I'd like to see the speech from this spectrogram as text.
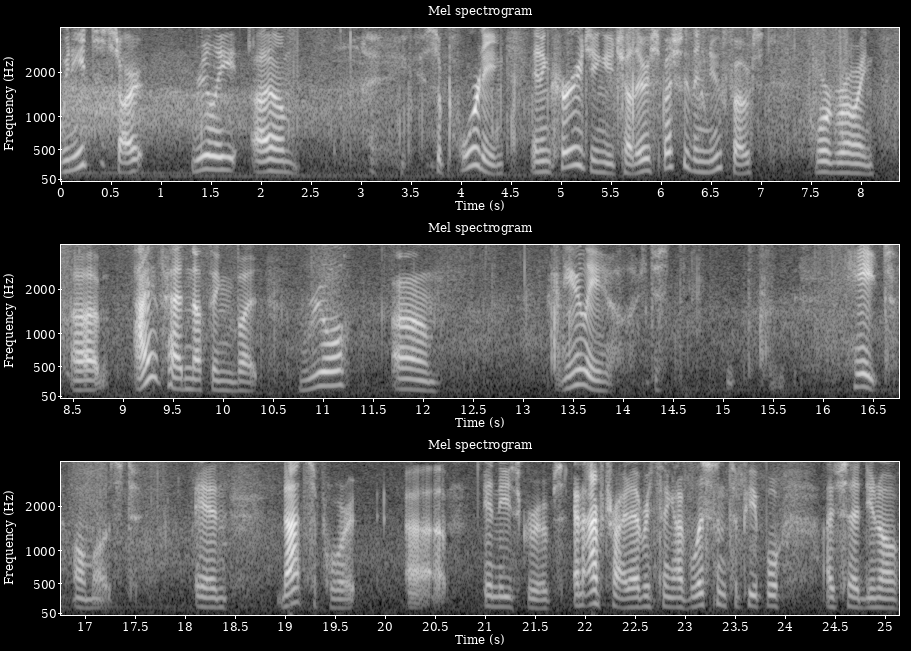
we need to start really um, supporting and encouraging each other, especially the new folks who are growing. Uh, I have had nothing but real, um, nearly just hate almost, and not support uh, in these groups. And I've tried everything. I've listened to people. I've said, you know,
